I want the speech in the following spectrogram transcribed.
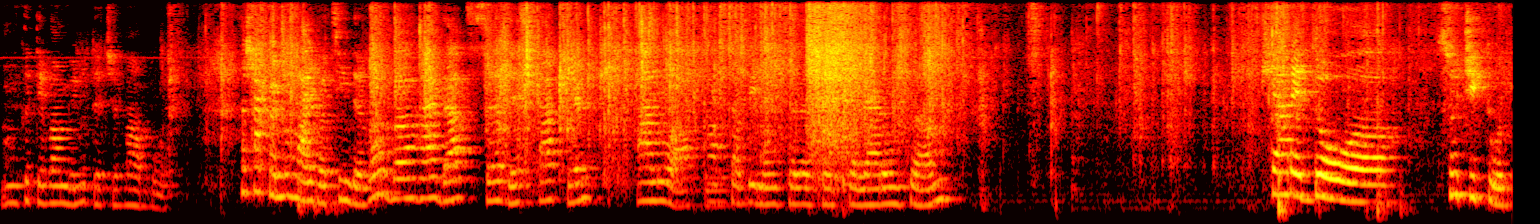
în câteva minute ceva bun. Așa că nu mai vă țin de vorbă, haideți să desfacem aluat. Asta bineînțeles o să le aruncăm. Și are două sucituri.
